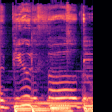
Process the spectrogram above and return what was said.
myself.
